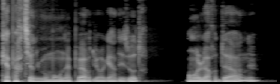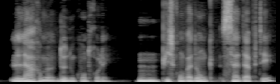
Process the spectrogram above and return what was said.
qu'à partir du moment où on a peur du regard des autres, on leur donne l'arme de nous contrôler, Mhm. puisqu'on va donc s'adapter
